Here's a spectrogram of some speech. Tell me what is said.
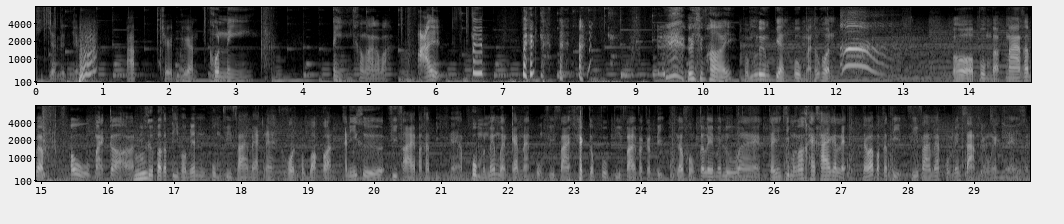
ขี้เกียจเล่นเยอะปั๊บเชิญเพื่อน คนนี้ไอ้เข้ามาแล้ววะไปตึ๊ดตึ๊ดเฮ้ยชิบหาย ผมลืมเปลี่ยนปุ่มอะทุกคน โอ้โหปุ่มแบบมาซะแบบ โอ้ my god คือปกติผมเล่นปุ่ม Free Fire Max นะทุกคนผมบอกก่อน อันนี้คือ Free Fire ปกตินะครับ ปุ่มมันไม่เหมือนกันนะ ปุ่ม Free Fire Max กับปุ่ม Free Fire ปกติ แล้วผมก็เลยไม่รู้ว่า แต่จริงๆมันก็คล้ายๆกันแหละ แต่ว่าปกติ Free Fire Max ผมเล่น 3 นิ้วไง แต่อันนี้มัน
